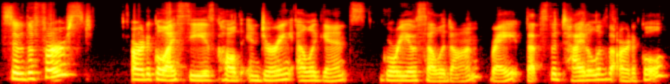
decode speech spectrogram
So the first article I see is called Enduring Elegance, Goryeo Celadon, right? That's the title of the article.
